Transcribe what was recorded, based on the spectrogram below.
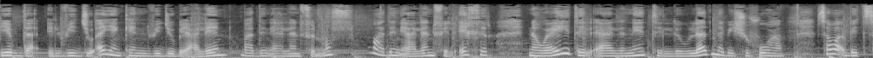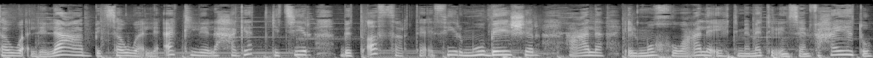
بيبدأ الفيديو أيا كان الفيديو بإعلان وبعدين إعلان في النص وبعدين إعلان في الآخر. نوعية الإعلانات اللي ولادنا بيشوفوها سواء بتسوق للعب بتسوق لأكل لحاجات كتير بتأثر تأثير مباشر على المخ وعلى اهتمامات الإنسان في حياته.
